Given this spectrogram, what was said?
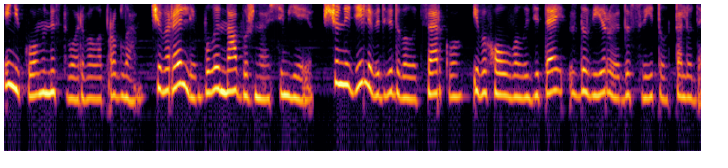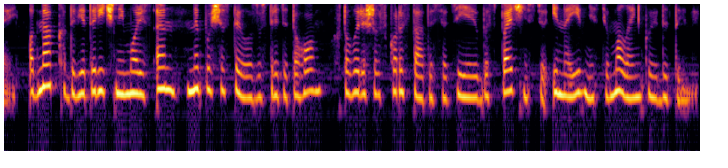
і нікому не створювала проблем. Чівереллі були набожною сім'єю. Щонеділі відвідували церкву і виховували дітей з довірою до світу та людей. Однак дев'ятирічний Моріс Енн не пощастило зустріти того, хто вирішив скористатися цією безпечністю і наївністю маленької дитини.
